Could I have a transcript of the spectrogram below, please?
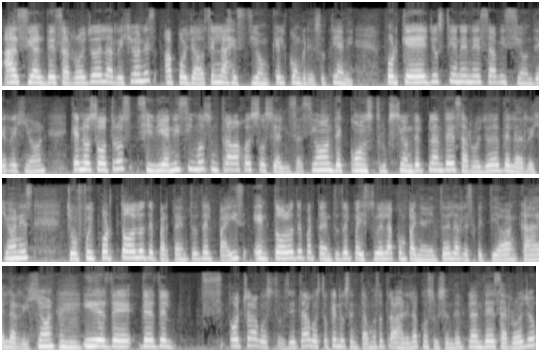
hacia el desarrollo de las regiones apoyados en la gestión que el Congreso tiene, porque ellos tienen esa visión de región que nosotros, si bien hicimos un trabajo de socialización, de construcción del plan de desarrollo desde las regiones, yo fui por todos los departamentos del país, en todos los departamentos del país tuve el acompañamiento de la respectiva bancada de la región y desde, desde el 8 de agosto, 7 de agosto que nos sentamos a trabajar en la construcción del plan de desarrollo,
